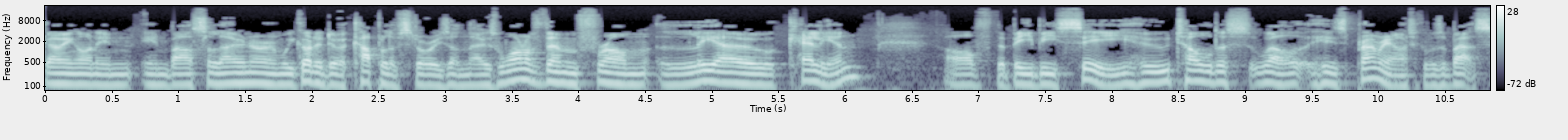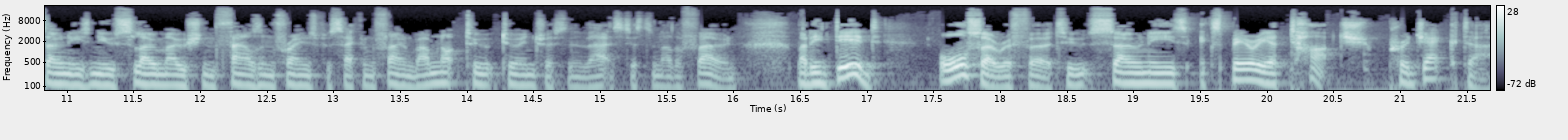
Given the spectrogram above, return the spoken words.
going on in, in Barcelona, and we've got to do a couple of stories on those. One of them from Leo Kelion of the BBC, who told us, well, his primary article was about Sony's new slow motion 1000 frames per second phone, but I'm not too, too interested in that. It's just another phone. But he did also refer to Sony's Xperia Touch projector,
